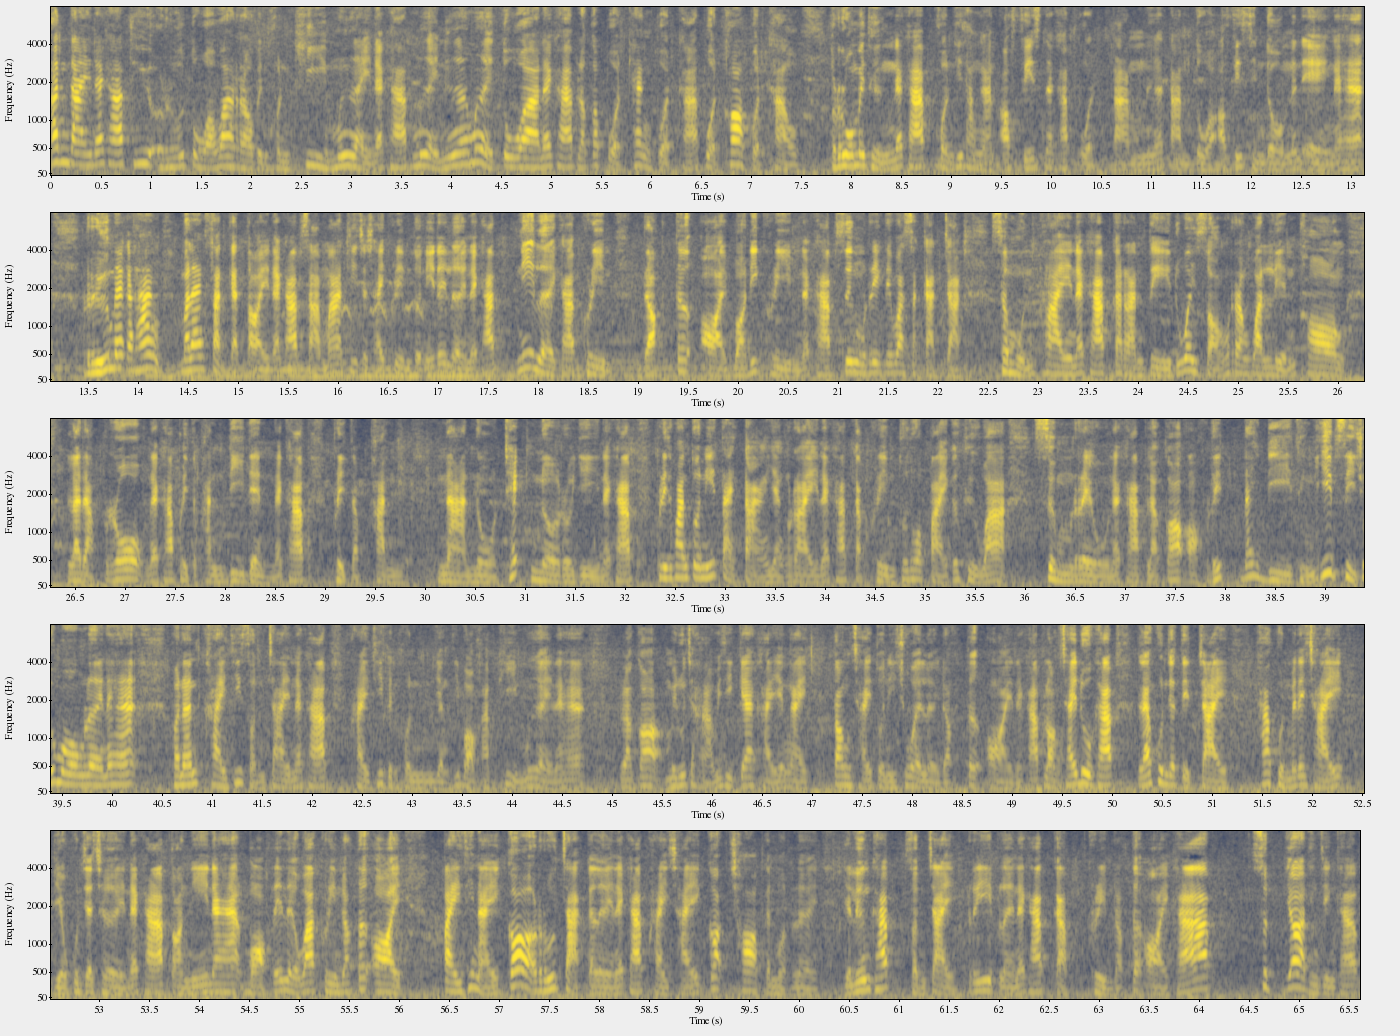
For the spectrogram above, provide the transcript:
ท่านใดนะครับที่รู้ตัวว่าเราเป็นคนขี้เมื่อยนะครับ เมื่อยเนื้อเมื่อยตัวนะครับ แล้วก็ปวดแข้งปวดขาปวดข้อปวดเข่า รวมไปถึงนะครับ คนที่ทำงานออฟฟิศนะครับ ปวดตามเนื้อตามตัวออฟฟิศซินโดมนั่นเองนะฮะ หรือแม้กระทั่งแมลงสัตว์กัดต่อยนะครับ สามารถที่จะใช้ครีมตัวนี้ได้เลยนะครับ นี่เลยครับครีม Dr. Oil Body Cream นะครับ ซึ่งเรียกได้ว่าสกัดจากสมุนไพรนะครับ การันตีด้วย 2 รางวัลเหรียญทอง ระดับโลกนะครับ ผลิตภัณฑ์ดีเด่นนะครับ ผลิตภัณฑ์นาโนเทคโนโลยีนะครับผลิตภัณฑ์ตัวนี้แตกต่างอย่างไรนะครับกับครีมทั่ว ๆ ไปก็คือว่าซึมเร็วนะครับแล้วก็ออกฤทธิ์ได้ดีถึง 24 ชั่วโมงเลยนะฮะเพราะนั้นใครที่สนใจนะครับ ใครที่เป็นคนอย่างที่บอกครับขี้เมื่อยนะฮะแล้วก็ไม่รู้จะหาวิธีแก้ไขยังไง ต้องใช้ตัวนี้ช่วยเลยดรออยนะครับลองใช้ดูครับ แล้วคุณจะติดใจ ถ้าคุณไม่ได้ใช้ เดี๋ยวคุณจะเชยนะครับ ตอนนี้นะฮะบอกได้เลยว่าครีมดรออย ไปที่ไหนก็รู้จักกันเลยนะครับ ใครใช้ก็ชอบกันหมดเลย อย่าลืมครับ สนใจรีบเลยนะครับ กับครีมดรออยครับ สุดยอดจริง ๆ ครับ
